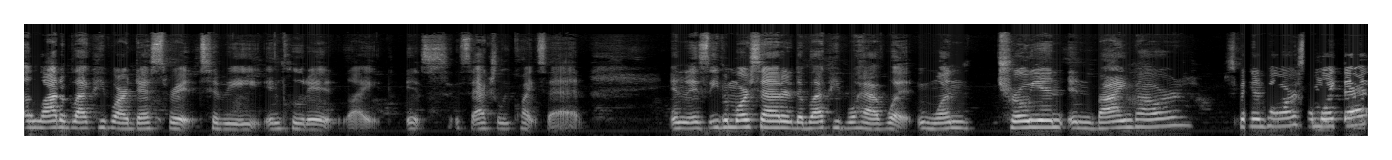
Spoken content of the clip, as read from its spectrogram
a lot of black people are desperate to be included. Like it's it's actually quite sad. And it's even more sadder that black people have what, one trillion in buying power, spending power, something like that.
